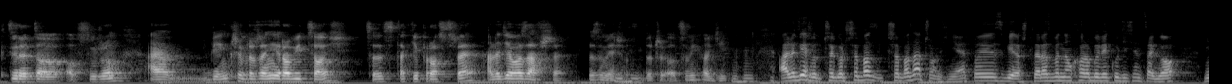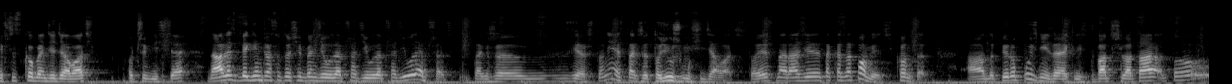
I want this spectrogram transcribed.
które to obsłużą, a większe wrażenie robi coś, co jest takie prostsze, ale działa zawsze. Rozumiesz, o, do, czego- o co mi chodzi? Mhm. Ale wiesz, od czego trzeba, trzeba zacząć, nie? To jest, wiesz, teraz będą choroby wieku dziecięcego, nie wszystko będzie działać, oczywiście, no ale z biegiem czasu to się będzie ulepszać i ulepszać i ulepszać. Także, wiesz, to nie jest tak, że to już musi działać. To jest na razie taka zapowiedź, koncept. A dopiero później, za jakieś 2-3 lata, to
